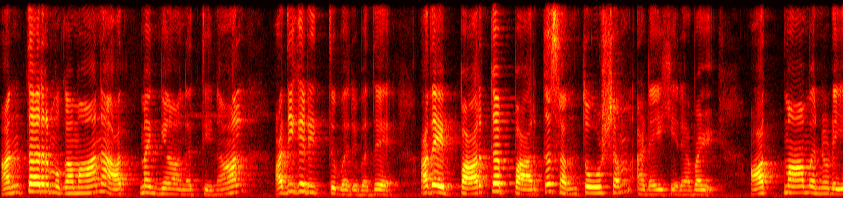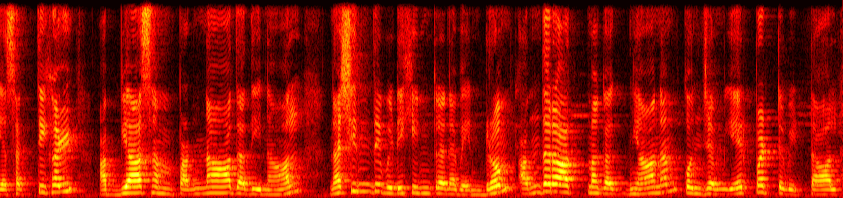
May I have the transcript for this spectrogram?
அந்தர்முகமான ஆத்ம ஞானத்தினால் அதிகரித்து வருவது. அதை பார்க்க பார்க்க சந்தோஷம் அடைகிறவள். ஆத்மாவனுடைய சக்திகள் அபியாசம் பண்ணாததினால் நசிந்து விடுகின்றனவென்றும் அந்தராத்மக ஞானம் கொஞ்சம் ஏற்பட்டுவிட்டால்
